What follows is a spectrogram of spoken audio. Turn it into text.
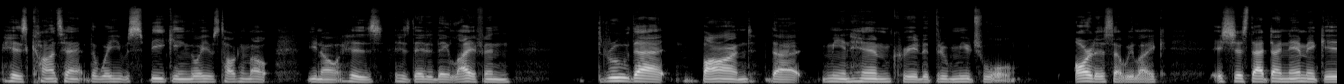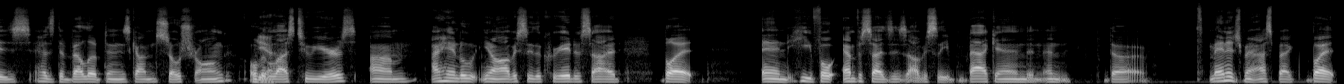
his content, the way he was speaking, the way he was talking about, you know, his his day to day life, and through that bond that me and him created through mutual artists that we like it's just that dynamic is has developed and has gotten so strong over Yeah. the last two years um i handle you know obviously the creative side but and he fo- emphasizes obviously back end and, and the management aspect but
